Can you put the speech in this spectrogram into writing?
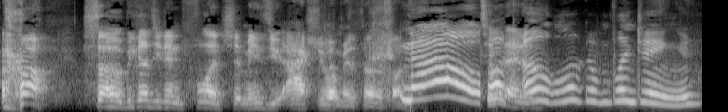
so, because you didn't flinch, it means you actually want me to throw this on you. No! Look, oh, look, I'm flinching.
